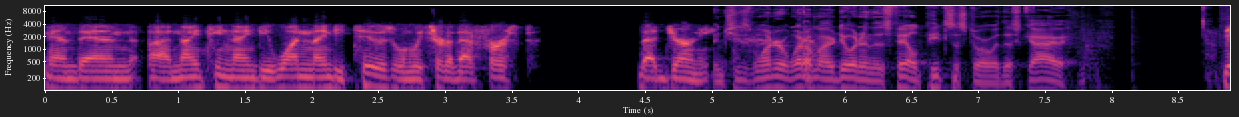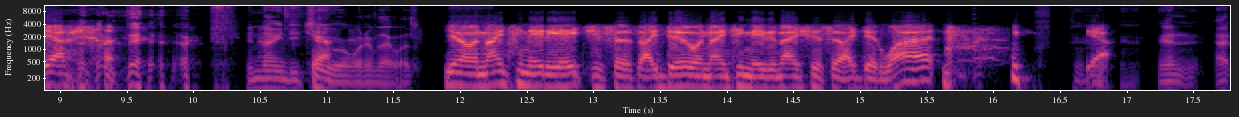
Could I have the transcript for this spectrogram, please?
and then uh, 1991, 92 is when we started that first that journey. And she's wondering what am I doing in this failed pizza store with this guy? Yeah. in 92 yeah. or whatever that was. You know, in 1988, she says, I do. In 1989, she said, I did what? yeah. And I,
